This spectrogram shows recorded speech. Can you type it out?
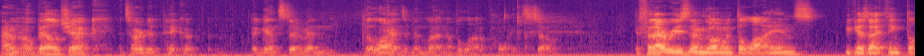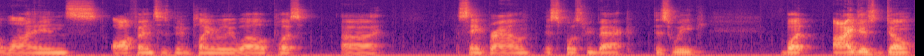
I don't know Belichick. It's hard to pick up against him, and the Lions have been letting up a lot of points. So For that reason, I'm going with the Lions because I think the Lions' offense has been playing really well. Plus, uh, St. Brown is supposed to be back this week, but I just don't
